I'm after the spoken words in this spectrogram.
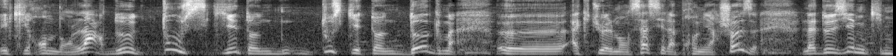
et qui rentre dans l'art de tout ce qui est un, tout ce qui est un dogme actuellement. Ça, c'est la première chose. La deuxième qui me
